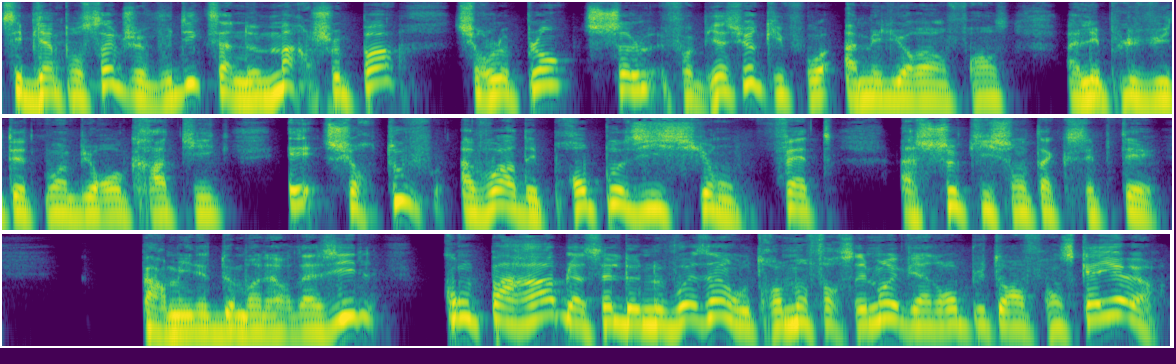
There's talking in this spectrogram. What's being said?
C'est bien pour ça que je vous dis que ça ne marche pas sur le plan seul. Il faut bien sûr qu'il faut améliorer en France, aller plus vite, être moins bureaucratique, et surtout avoir des propositions faites à ceux qui sont acceptés parmi les demandeurs d'asile comparables à celles de nos voisins. Autrement, forcément, ils viendront plutôt en France qu'ailleurs.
